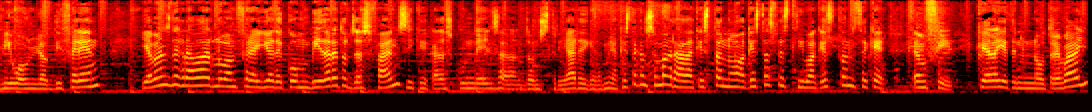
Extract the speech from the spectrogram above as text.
viu a un lloc diferent, i abans de gravar-lo van fer allò de convidar a tots els fans i que cadascun d'ells eh, doncs, triar i digueren, mira, aquesta cançó m'agrada, aquesta no, aquesta és festiva, aquesta no sé què. En fi, que ara ja tenen un nou treball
